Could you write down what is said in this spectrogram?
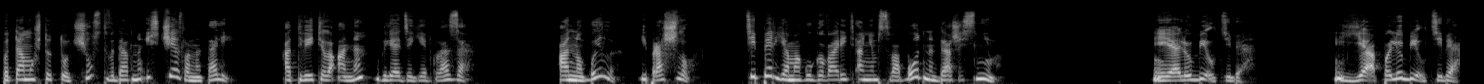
потому что то чувство давно исчезло, Натали, ответила она, глядя ей в глаза. Оно было и прошло. Теперь я могу говорить о нем свободно даже с ним. «Я любил тебя», «Я полюбил тебя!»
